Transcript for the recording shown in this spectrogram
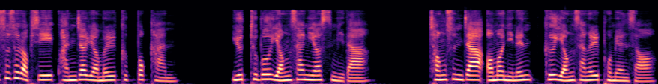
수술 없이 관절염을 극복한 유튜브 영상이었습니다. 정순자 어머니는 그 영상을 보면서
